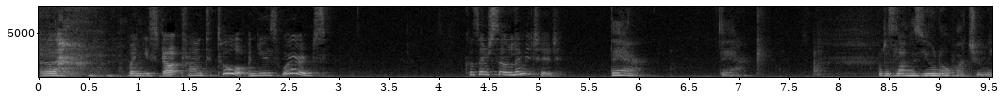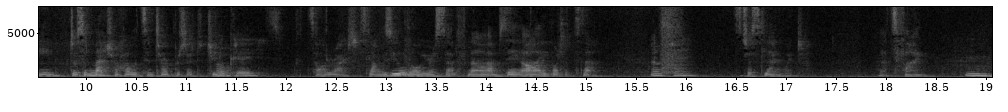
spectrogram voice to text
uh, when you start trying to talk and use words because they're so limited. There. There. But as long as you know what you mean, it doesn't matter how it's interpreted. do You know, Okay. It's all right as long as you know yourself. Now I'm saying I, but it's not. Okay. It's just language. That's fine. Mm.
